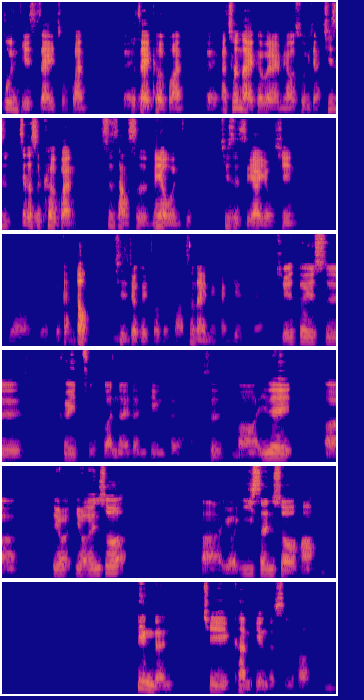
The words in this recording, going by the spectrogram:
问题是在于主观，不在客观。对，那春乃可不可以来描述一下？其实这个是客观，事实上是没有问题的。其实只要有心，有有有感动，其实就可以做得到。春乃你的感觉怎么样？绝对是可以主观来认定的。是哦，因为呃，有有人说。啊，有医生说哈，病人去看病的时候，嗯，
